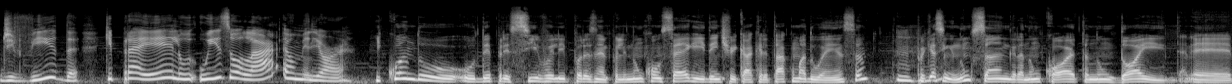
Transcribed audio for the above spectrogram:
de vida que para ele o, isolar é o melhor. E quando o depressivo, ele, por exemplo, ele não consegue identificar que ele tá com uma doença, porque assim, não sangra, não corta, não dói é,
